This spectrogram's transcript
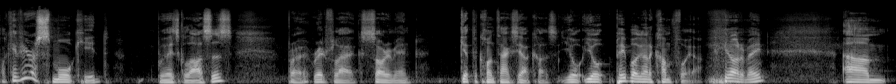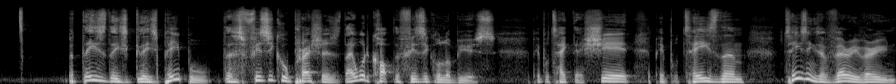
Like if you're a small kid, wears glasses, bro, red flag. Sorry, man. Get the contacts out, cuz. Your your people are gonna come for you. You know what I mean? Um, but these these these people, the physical pressures, they would cop the physical abuse. People take their shit, people tease them. Teasing is a very, very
